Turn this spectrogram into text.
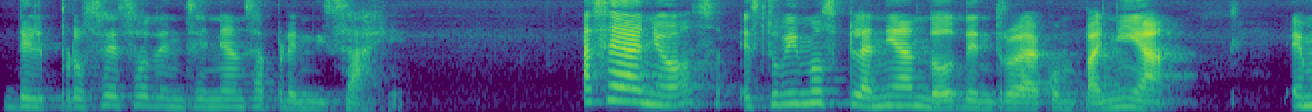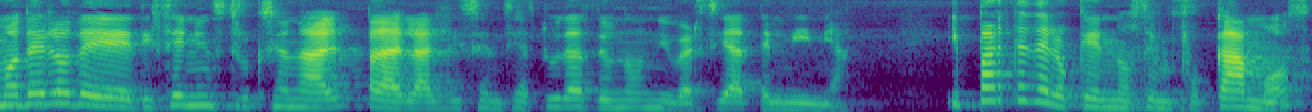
del proceso de enseñanza-aprendizaje. Hace años estuvimos planeando dentro de la compañía el modelo de diseño instruccional para las licenciaturas de una universidad en línea. Y parte de lo que nos enfocamos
